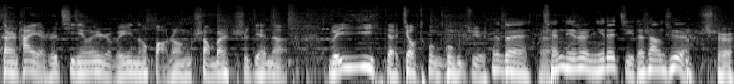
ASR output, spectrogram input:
但是它也是迄今为止唯一能保证上班时间的唯一的交通工具，对对，前提是你得挤得上去。是。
